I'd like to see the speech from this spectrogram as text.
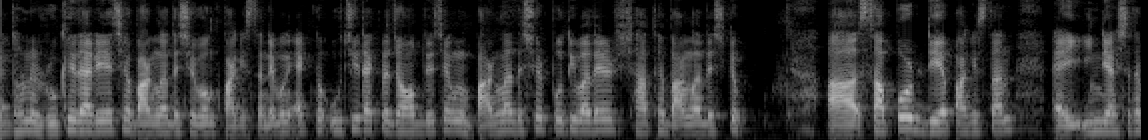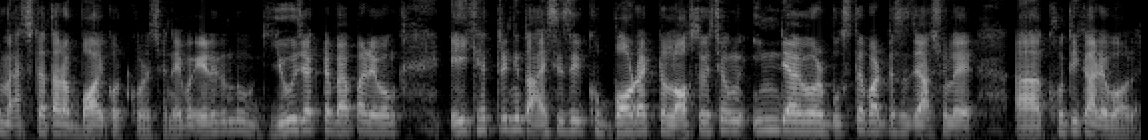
এক ধরনের রুখে দাঁড়িয়েছে বাংলাদেশ এবং পাকিস্তান এবং একদম উচিত একটা জবাব দিয়েছে এবং বাংলাদেশের প্রতিবাদের সাথে বাংলাদেশকে সাপোর্ট দিয়ে পাকিস্তান এই ইন্ডিয়ার সাথে ম্যাচটা তারা বয়কট করেছেন। এবং এটা কিন্তু হিউজ একটা ব্যাপার এবং এই ক্ষেত্রে কিন্তু আইসিসির খুব বড় একটা লস হয়েছে এবং ইন্ডিয়া এবার বুঝতে পারতেছে যে আসলে ক্ষতিকারে বলে।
